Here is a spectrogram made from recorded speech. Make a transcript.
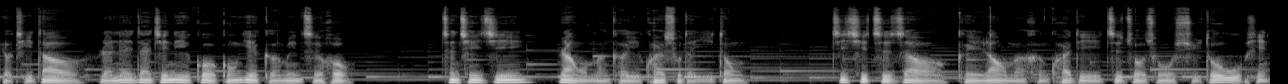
有提到，人类在经历过工业革命之后，蒸汽机让我们可以快速的移动，机器制造可以让我们很快地制作出许多物品。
